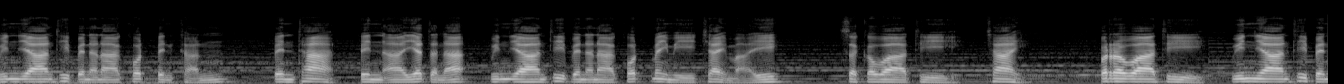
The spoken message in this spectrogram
วิญญาณที่เป็นอนาคตเป็นขันเป็นธาตุเป็นอายตนะ วิญญาณที่เป็นอนาคตไม่มีใช่ไหม สกวาที ใช่ ปรวาที วิญญาณที่เป็น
